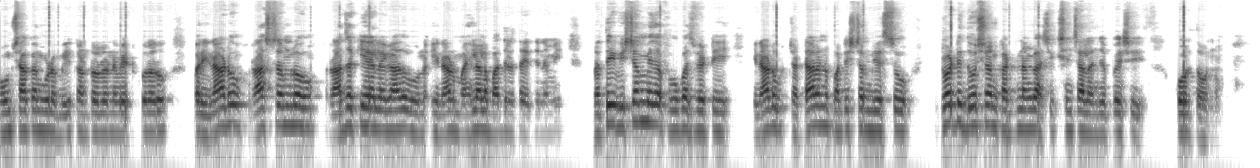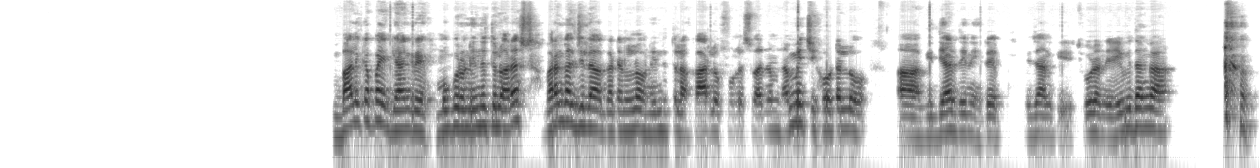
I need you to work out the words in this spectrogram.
హోంశాఖను కూడా మీ కంట్రోల్లోనే పెట్టుకున్నారు. మరి ఈనాడు రాష్ట్రంలో రాజకీయాలే కాదు ఈనాడు మహిళల భద్రత అయితేనేమి ప్రతి విషయం మీద ఫోకస్ పెట్టి ఈనాడు చట్టాలను పటిష్టం చేస్తూ ఇటువంటి దోషులను కఠినంగా శిక్షించాలని చెప్పేసి కోరుతూ ఉన్నాం. బాలికపై గ్యాంగ్రేప్ ముగ్గురు నిందితులు అరెస్ట్. వరంగల్ జిల్లా ఘటనలో నిందితుల కార్లు ఫోన్లు స్వాధీనం. నమ్మించి హోటల్లో ఆ విద్యార్థిని రేపు నిజానికి చూడండి. ఏ విధంగా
